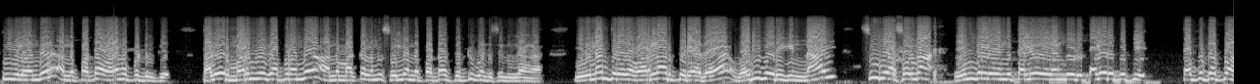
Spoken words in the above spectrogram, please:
டிவியில் வந்து அந்த பட்டா வழங்கப்பட்டிருக்கு. தலைவர் மறைஞ்சதுக்கு அப்புறம் வந்து அந்த மக்கள் வந்து சொல்லி அந்த பட்டா பெற்றுக்கொண்டு செல்லிருக்காங்க இதெல்லாம் தெரியாத வரலாறு தெரியாத வரி வருகின் நாய் சூர்யா சொல்றான் எங்கள் எங்க தலைவர் எங்களுடைய தலைவரை பத்தி தப்பு தப்பா?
